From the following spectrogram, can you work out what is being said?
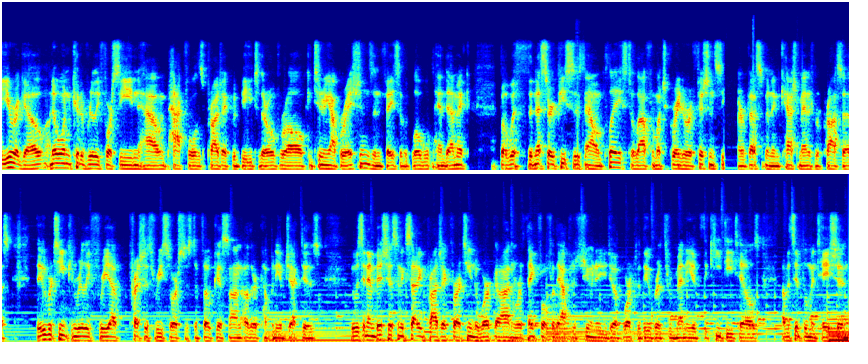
A year ago, no one could have really foreseen how impactful this project would be to their overall continuing operations in face of a global pandemic. But with the necessary pieces now in place to allow for much greater efficiency in our investment and cash management process, the Uber team can really free up precious resources to focus on other company objectives it was an ambitious and exciting project for our team to work on. We're thankful for the opportunity to have worked with Uber through many of the key details of its implementation,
